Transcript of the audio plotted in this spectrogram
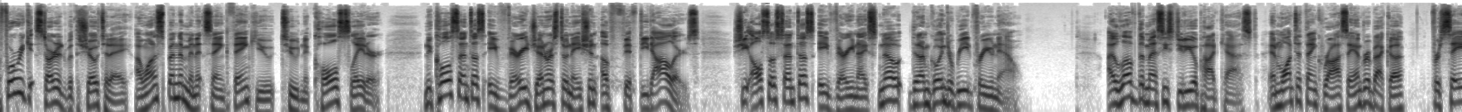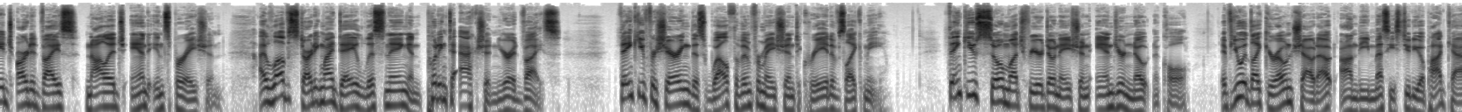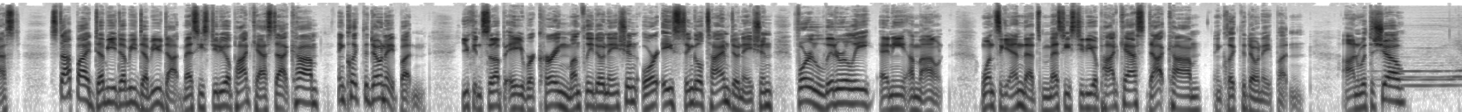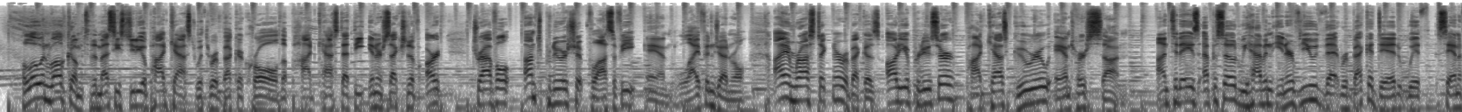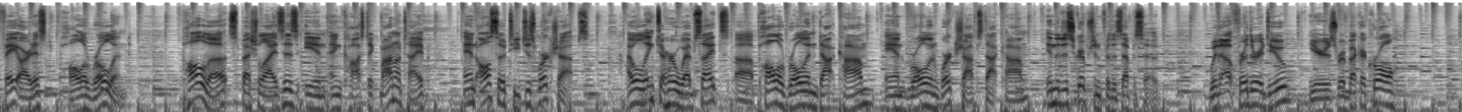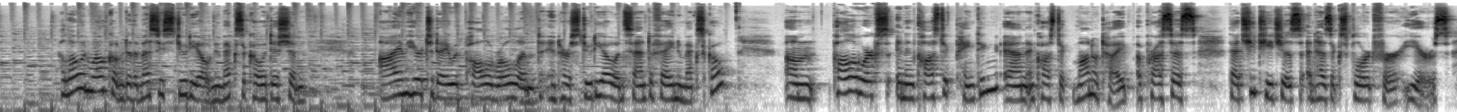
Before we get started with the show today, I want to spend a minute saying thank you to Nicole Slater. Nicole sent us a very generous donation of $50. She also sent us a very nice note that I'm going to read for you now. I love the Messy Studio podcast and want to thank Ross and Rebecca for sage art advice, knowledge, and inspiration. I love starting my day listening and putting to action your advice. Thank you for sharing this wealth of information to creatives like me. Thank you so much for your donation and your note, Nicole. If you would like your own shout out on the Messy Studio podcast, stop by www.messystudiopodcast.com and click the donate button. You can set up a recurring monthly donation or a single time donation for literally any amount. Once again, that's messystudiopodcast.com and click the donate button. On with the show. Hello and welcome to the Messy Studio Podcast with Rebecca Crowell, the podcast at the intersection of art, travel, entrepreneurship, philosophy, and life in general. I am Ross Tickner, Rebecca's audio producer, podcast guru, and her son. On today's episode, we have an interview that Rebecca did with Santa Fe artist Paula Roland. Paula specializes in encaustic monotype and also teaches workshops. I will link to her websites, uh, paularoland.com and rolandworkshops.com, in the description for this episode. Without further ado, here's Rebecca Crowell. Hello and welcome to the Messy Studio, New Mexico edition. I'm here today with Paula Roland in her studio in Santa Fe, New Mexico. Um, Paula works in encaustic painting and encaustic monotype, a process that she teaches and has explored for years.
